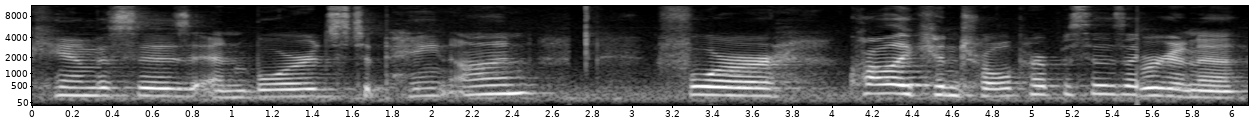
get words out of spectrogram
canvases and boards to paint on. For quality control purposes, we're gonna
